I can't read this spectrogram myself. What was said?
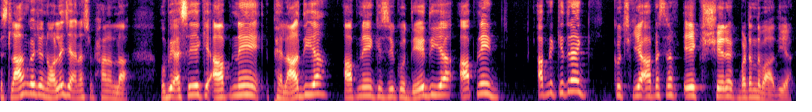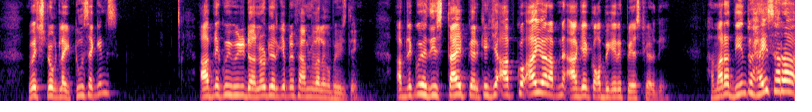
اسلام کا جو نالج ہے نا سبحان اللہ وہ بھی ایسے ہی ہے کہ آپ نے پھیلا دیا، آپ نے کسی کو دے دیا، آپ نے آپ نے کتنا کچھ کیا، آپ نے صرف ایک شیئر ایک بٹن دبا دیا وچ ٹوک لائک ٹو سیکنڈس آپ نے کوئی ویڈیو ڈاؤن لوڈ کر کے اپنے فیملی والوں کو بھیج دی۔ آپ نے کوئی حدیث ٹائپ کر کے یا آپ کو آئی اور آپ نے آگے کاپی کر کے پیسٹ کر دی۔ ہمارا دین تو ہے ہی سارا۔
